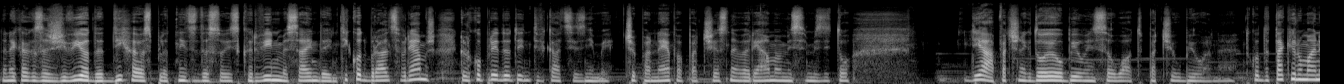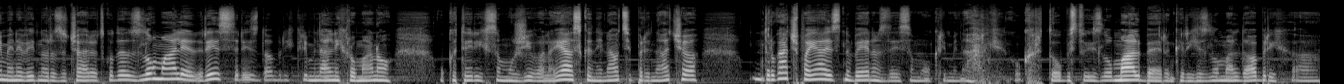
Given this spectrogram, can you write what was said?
da nekako zaživijo, da dihajo spletnic, da so iz krvi in mesa in da jim ti kot bralec verjameš, lahko pride do identifikacije z njimi. Če pa ne, pa pač jaz ne verjamem, mislim, mi zdi to. Ja, pač nekdo je ubil in se vod, pač je ubil. Ne. Tako da taki romani me vedno razočarajo. Tako da zelo malo je res, res dobrih kriminalnih romanov, v katerih sem uživala. Ja, skandinavci prednačajo, drugače pa ja, jaz ne berem zdaj samo kriminalke, kot to v bistvu zelo malo berem, ker jih je zelo malo dobrih. A,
